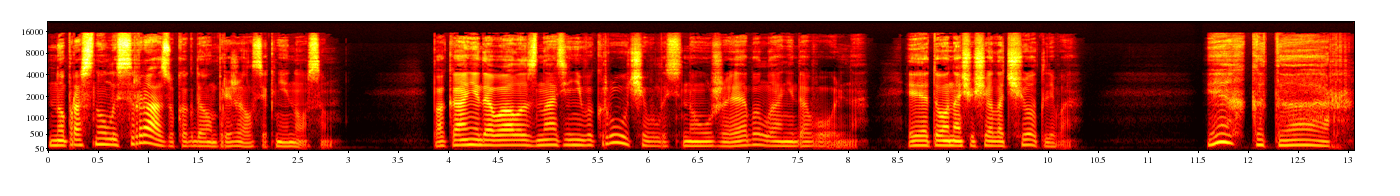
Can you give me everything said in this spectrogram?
но проснулась сразу, когда он прижался к ней носом. Пока не давала знать и не выкручивалась, но уже была недовольна. Это он ощущал отчетливо. «Эх, Катар,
